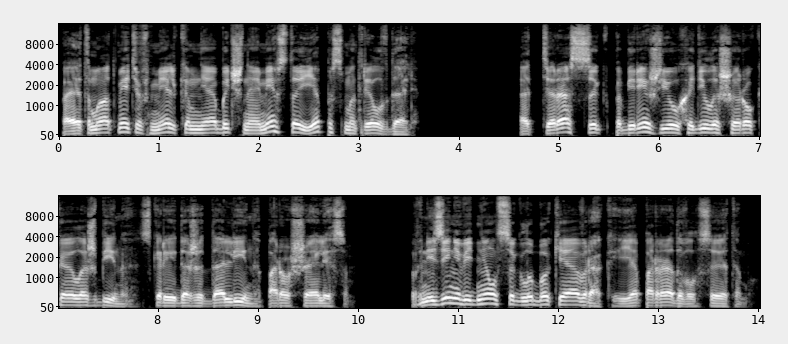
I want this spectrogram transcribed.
Поэтому, отметив мельком необычное место, я посмотрел вдаль. От террасы к побережью уходила широкая ложбина, скорее даже долина, поросшая лесом. В низине виднелся глубокий овраг, и я порадовался этому.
